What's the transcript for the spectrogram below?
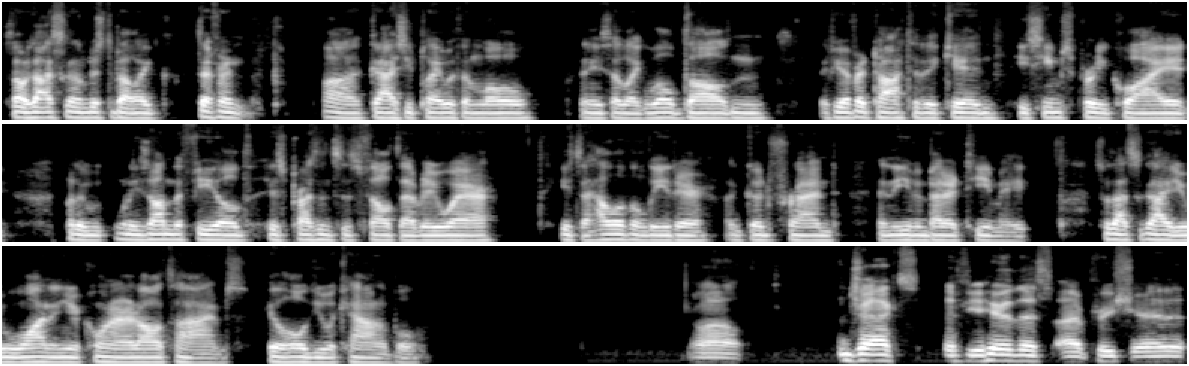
So I was asking him just about like different uh, guys you play with in Lowell, and he said like Will Dalton. If you ever talk to the kid, he seems pretty quiet, but when he's on the field, his presence is felt everywhere. He's a hell of a leader, a good friend, and an even better teammate. So that's the guy you want in your corner at all times. He'll hold you accountable. Well, Jaxx, if you hear this, I appreciate it.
